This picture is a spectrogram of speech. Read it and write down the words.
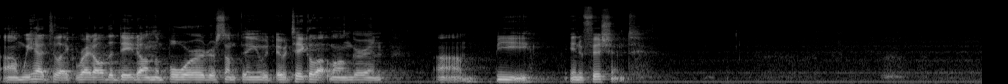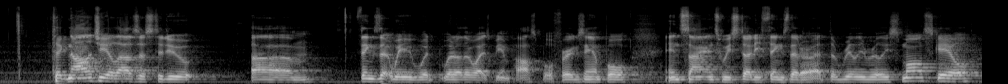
um, we had to like write all the data on the board or something. It would, it would take a lot longer and um, be inefficient. Technology allows us to do um, things that we would, would otherwise be impossible. For example, in science, we study things that are at the really, really small scale.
